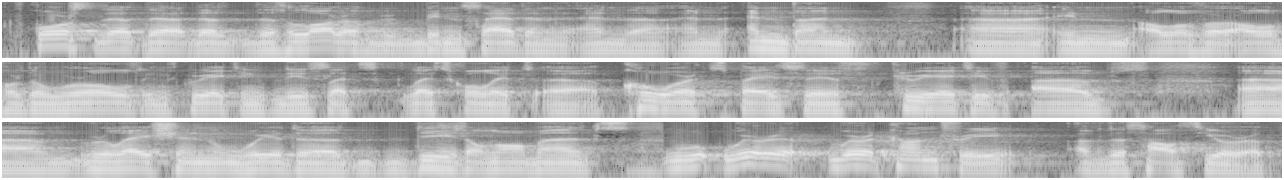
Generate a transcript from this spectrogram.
Of course, the, the, the, there's a lot of been said and and uh, and, and done uh, in all over all over the world in creating these let's let's call it uh, co-work spaces, creative hubs um, relation with uh, digital nomads. We're, we're a country of the South Europe.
